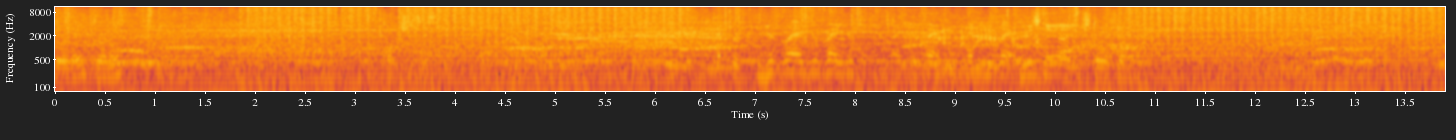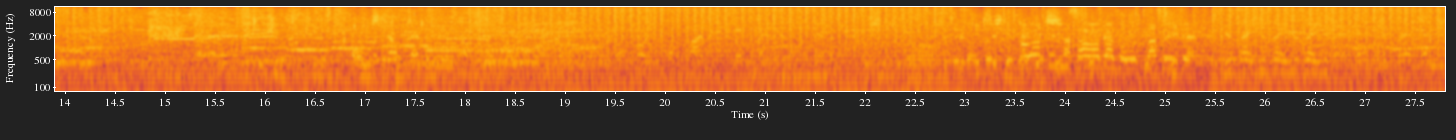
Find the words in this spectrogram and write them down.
Turn in, turn in. Oh, Jesus. Use Zane, use Zane, use Zane, use Zane, use Zane. You can't use Zane. Use Zane, I stole from him. Shoot, shoot him, shoot him. Oh, he's coming, he's coming in. Uh, take out this, take out this. Last hit, last hit. Use Zane, use Zane, use Zane, use Zane. Oh, it,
